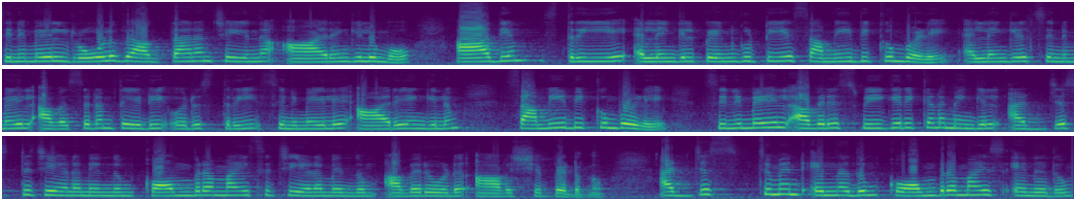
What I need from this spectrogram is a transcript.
സിനിമയിൽ റോൾ വാഗ്ദാനം ചെയ്യുന്ന ആരെങ്കിലുമോ ആദ്യം സ്ത്രീയെ അല്ലെങ്കിൽ പെൺകുട്ടിയെ സമീപിക്കുമ്പോഴേ അല്ലെങ്കിൽ സിനിമയിൽ അവസരം തേടി ഒരു സ്ത്രീ സിനിമയിലെ ആരെയെങ്കിലും സമീപിക്കുമ്പോഴേ സിനിമയിൽ അവരെ സ്വീകരിക്കണമെങ്കിൽ അഡ്ജസ്റ്റ് ചെയ്യണമെന്നും കോംപ്രമൈസ് ചെയ്യണമെന്നും അവരോട് ആവശ്യപ്പെടുന്നു. അഡ്ജസ്റ്റ്മെന്റ് എന്നതും കോംപ്രമൈസ് എന്നതും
